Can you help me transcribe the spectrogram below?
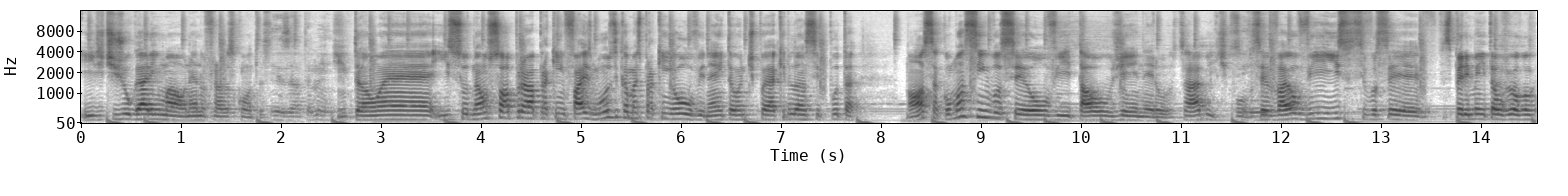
e de te julgarem mal, né? No final das contas. Exatamente. Então é isso não só pra, pra quem faz música, mas pra quem ouve, né? Então, tipo, é aquele lance, puta, nossa, como assim você ouve tal gênero, sabe? Tipo, Sim. você vai ouvir isso se você experimenta ouvir alguma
